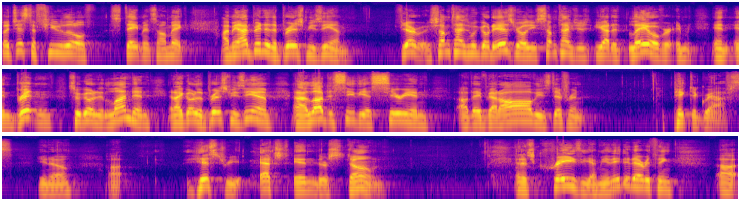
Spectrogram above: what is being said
But just a few little statements I'll make. I mean, I've been to the British Museum. If you ever, sometimes we go to Israel, you sometimes you, got a layover in, in, in Britain. So we go to London, and I go to the British Museum, and I love to see the Assyrian uh, they've got all these different pictographs, you know, uh, history etched in their stone. And it's crazy. I mean, they did everything. Uh,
